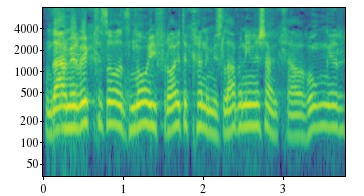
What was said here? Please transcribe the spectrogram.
Und er mir wirklich so eine neue Freude können in mein Leben hineinschenken, auch Hunger,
